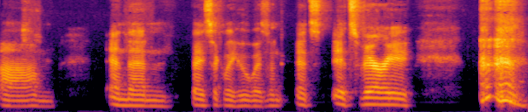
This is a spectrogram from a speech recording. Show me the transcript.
um, and then basically who isn't. It's it's very it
